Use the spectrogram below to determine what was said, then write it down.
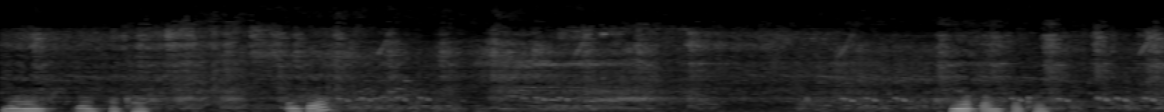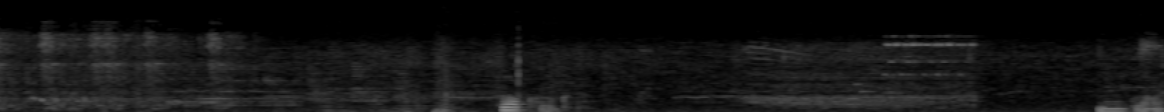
Nein, dann verkauft. Ja, dann verkauft. Verkauft. Egal.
